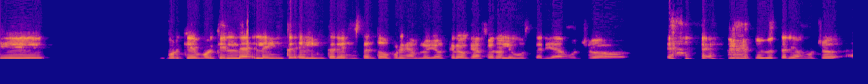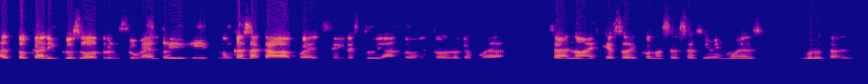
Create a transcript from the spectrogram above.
que porque, porque el interés está en todo. Por ejemplo, yo creo que a Fero le gustaría mucho, le gustaría mucho tocar incluso otros instrumentos y, y, nunca se acaba, pues, seguir estudiando en todo lo que pueda. O sea, no, es que eso de conocerse a sí mismo es brutal.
